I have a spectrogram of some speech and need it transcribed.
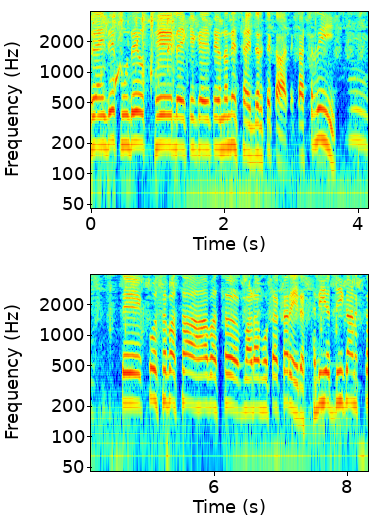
ਰਹਿੰਦੇ ਖੂੰਦੇ ਉੱਥੇ ਲੈ ਕੇ ਗਏ ਤੇ ਉਹਨਾਂ ਨੇ ਸੈਲਰ 'ਚ ਕਾਟ ਕੱਟ ਲਈ। ਤੇ ਕੁਛ ਬਸ ਆਹ ਬਸ ਮਾੜਾ ਮੋਟਾ ਘਰੇ ਰੱਖ ਲਈ ਅੱਧੀ ਕਣਕ।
